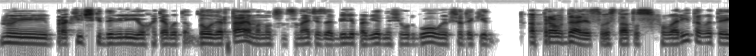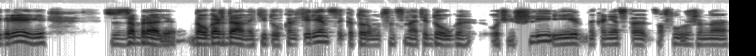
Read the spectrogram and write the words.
Ну и практически довели ее хотя бы там до овертайма, но Цинциннати забили победный филдгол и все-таки оправдали свой статус фаворита в этой игре. И забрали долгожданный титул в конференции, к которому Цинциннати долго очень шли, и наконец-то заслуженно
